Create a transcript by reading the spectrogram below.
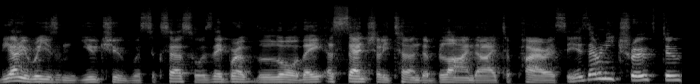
the only reason youtube was successful is they broke the law. They essentially turned a blind eye to piracy. Is there any truth to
